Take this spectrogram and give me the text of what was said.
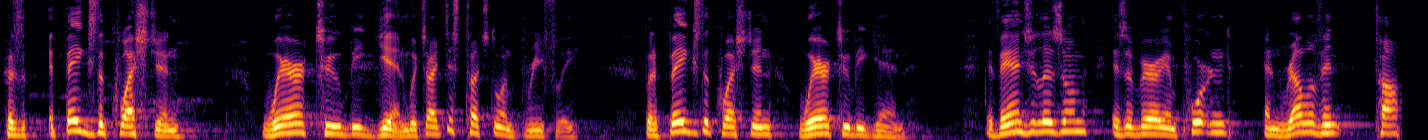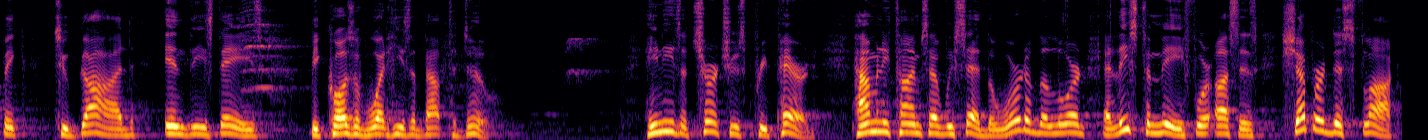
Because it begs the question where to begin, which I just touched on briefly. But it begs the question where to begin. Evangelism is a very important and relevant topic to God in these days because of what he's about to do. He needs a church who's prepared. How many times have we said the word of the Lord, at least to me, for us, is shepherd this flock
